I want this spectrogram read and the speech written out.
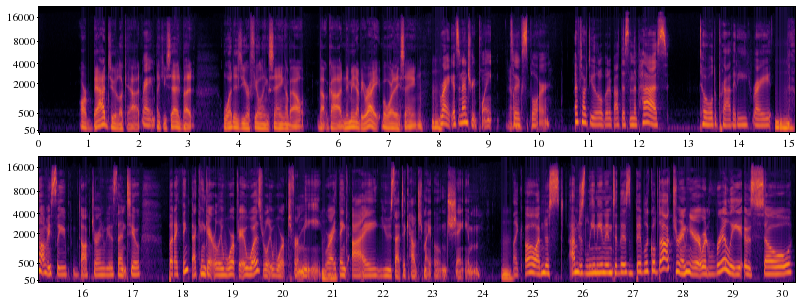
are bad to look at, Right. like you said, but what is your feeling saying about about God? And it may not be right, but what are they saying? Right. It's an entry point to explore. I've talked to you a little bit about this in the past. Total depravity, right? Mm-hmm. Obviously, doctrine we was sent to. But I think that can get really warped. It was really warped for me, where I mm-hmm. think I use that to couch my own shame. Mm. Like, oh, I'm just I'm just leaning into this biblical doctrine here when really it was so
